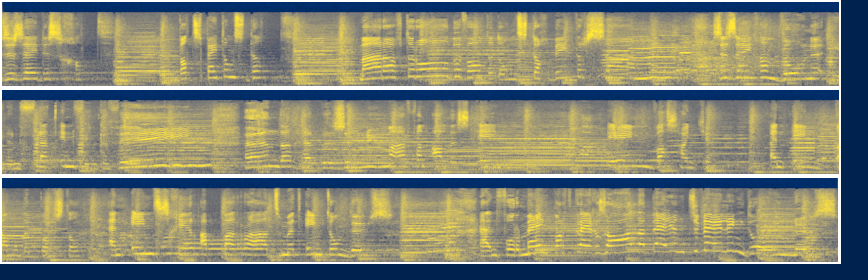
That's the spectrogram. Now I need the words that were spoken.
Ze zeiden, schat, wat spijt ons dat. Maar after all bevalt het ons toch beter samen. Ze zijn gaan wonen in een flat in Vinkenveen. En daar hebben ze nu maar van alles één. Eén washandje en één tandenborstel. En één scheerapparaat met één tondeus. En voor mijn part krijgen ze allebei een tweeling door hun neus.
